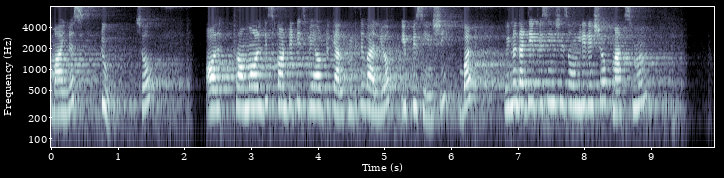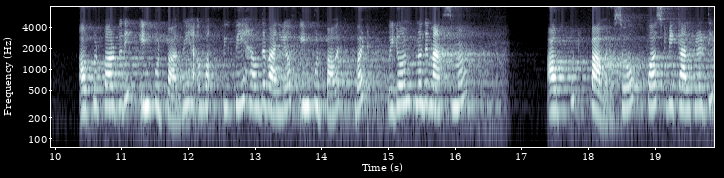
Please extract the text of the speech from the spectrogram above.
minus 2 so all from all these quantities we have to calculate the value of efficiency but we know that the efficiency is only ratio of maximum output power to the input power we have we have the value of input power but we don't know the maximum output power. So first we calculate the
